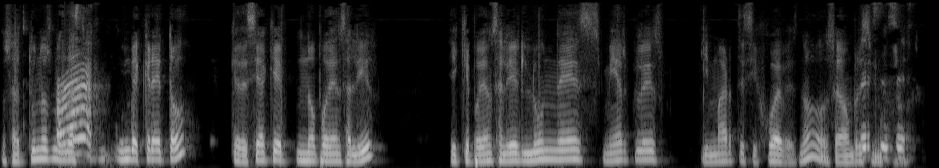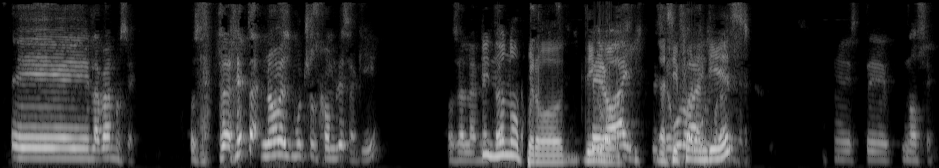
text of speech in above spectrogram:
O sea, tú nos mandaste Ah. un decreto que decía que no podían salir y que podían salir lunes, miércoles y martes y jueves, ¿no? O sea, hombres Sí, y sí, sí. Eh, la verdad no sé. O sea, la neta, no ves muchos hombres aquí. O sea, la Sí, neta. no, no, pero digo, Pero hay, así- fueran hay por ahí. 10, Este, no sé.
